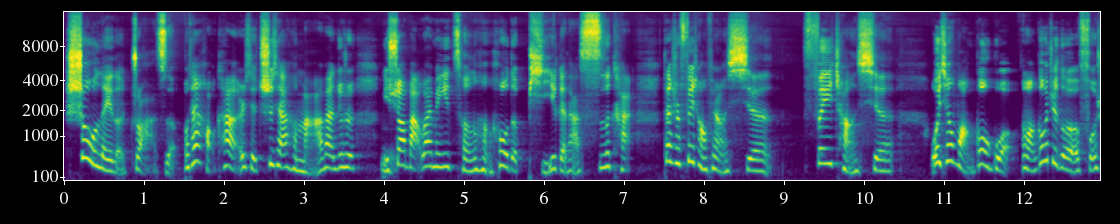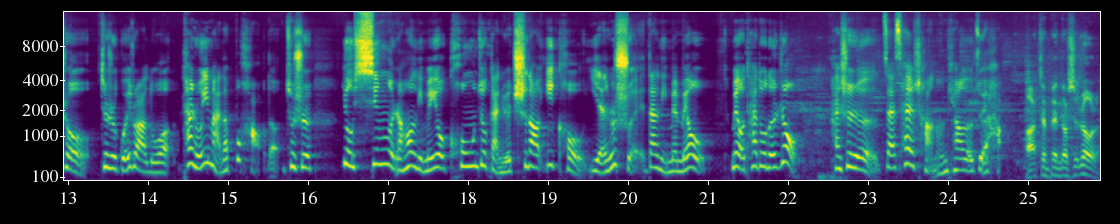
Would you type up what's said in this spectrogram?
兽类的爪子，不太好看，而且吃起来很麻烦，就是你需要把外面一层很厚的皮给它撕开，但是非常非常鲜，非常鲜。我以前网购过，网购这个佛手就是鬼爪螺，它容易买的不好的，就是又腥，然后里面又空，就感觉吃到一口盐水，但里面没有没有太多的肉，还是在菜场能挑的最好。啊，这边都是肉了，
